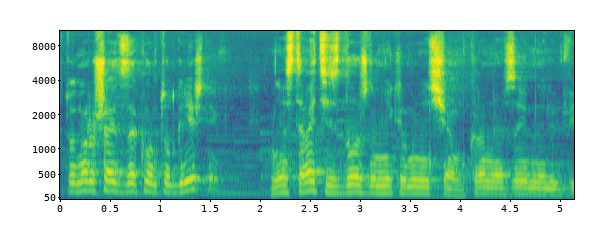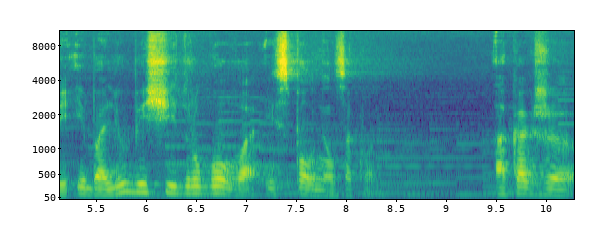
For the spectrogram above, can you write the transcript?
Кто нарушает закон, тот грешник. Не оставайтесь должным никому ничем, кроме взаимной любви, ибо любящий другого исполнил закон. А как же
